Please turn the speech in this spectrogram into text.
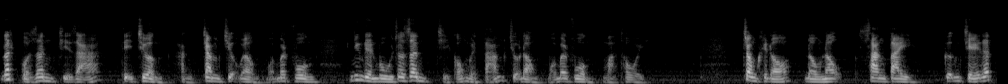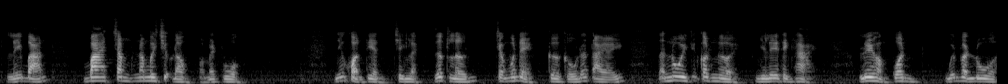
Đất của dân trị giá thị trường hàng trăm triệu đồng mỗi mét vuông, nhưng đền bù cho dân chỉ có 18 triệu đồng mỗi mét vuông mà thôi. Trong khi đó, đầu nậu sang tay cưỡng chế đất lấy bán 350 triệu đồng mỗi mét vuông. Những khoản tiền chênh lệch rất lớn trong vấn đề cơ cấu đất đai ấy đã nuôi những con người như Lê Thanh Hải, Lê Hoàng Quân, Nguyễn Văn Đua,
